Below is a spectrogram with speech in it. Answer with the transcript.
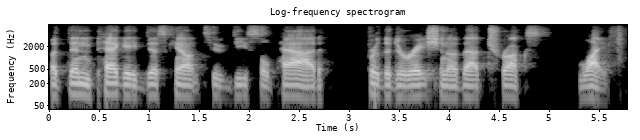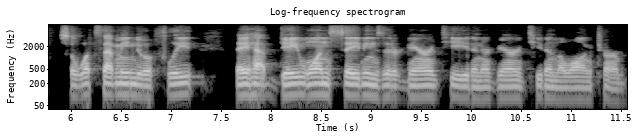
but then peg a discount to diesel PADD for the duration of that truck's life. So what's that mean to a fleet? They have day one savings that are guaranteed and are guaranteed in the long term.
